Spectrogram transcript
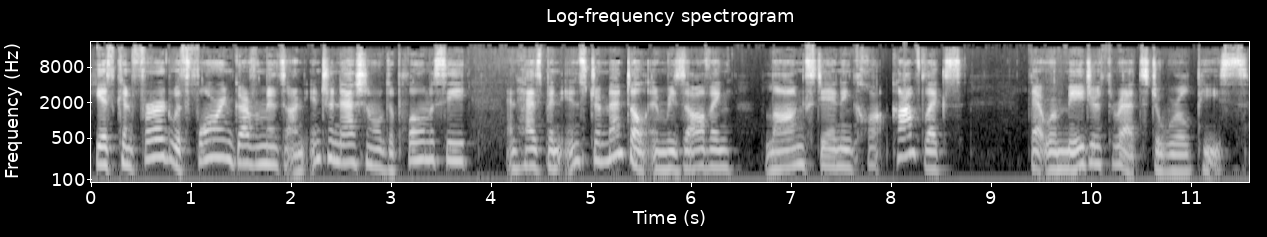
He has conferred with foreign governments on international diplomacy and has been instrumental in resolving long standing cl- conflicts that were major threats to world peace.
